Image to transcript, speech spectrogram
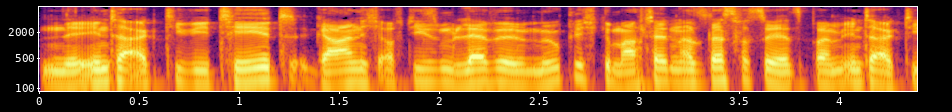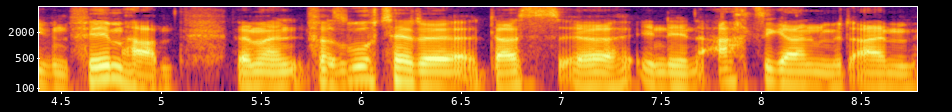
eine Interaktivität gar nicht auf diesem Level möglich gemacht hätten. Also das, was wir jetzt beim interaktiven Film haben. Wenn man versucht hätte, das äh, in den 80ern mit einem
